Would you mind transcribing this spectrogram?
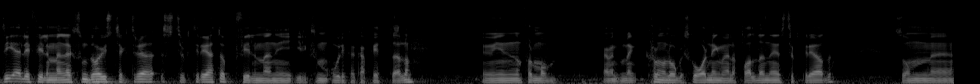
del i filmen, liksom, du har ju strukturerat, strukturerat upp filmen i, i liksom olika kapitel. I någon form av, jag vet inte om det är kronologisk ordning men i alla fall, den är strukturerad. Som eh,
